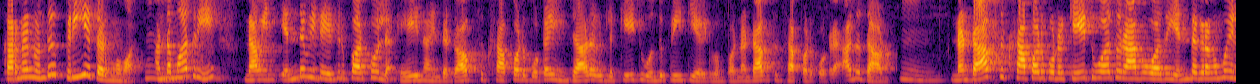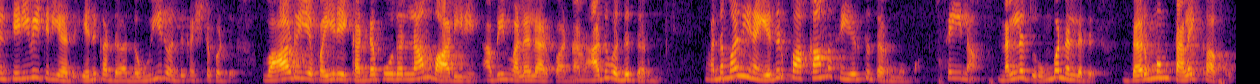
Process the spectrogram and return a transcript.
கர்ணன் வந்து பெரிய தர்மவான். அந்த மாதிரி நான் எந்த- எந்தவித எதிர்பார்ப்பும் இல்லை. ஏய் நான் இந்த டாக்ஸுக்கு சாப்பாடு போட்டால் என் ஜாதகத்தில் கேது வந்து பிரீத்தி ஆயிடுவேன்ப்பா. நான் டாக்ஸுக்கு சாப்பாடு போடுறேன். அது தானம். நான் டாக்ஸுக்கு சாப்பாடு போடுற கேதுவாது ராகுவாது எந்த கிரகமும் எனக்கு தெரியவே தெரியாது. எனக்கு அந்த அந்த உயிர் வந்து கஷ்டப்படுது. வாடிய பயிரை கண்ட போதெல்லாம் வாடினேன் அப்படின்னு வள்ளலார் பாடினார். அது வந்து தர்மம். அந்த மாதிரி நான் எதிர்பார்க்காம செய்யறது தர்மமா? செய்யலாம். நல்லது ரொம்ப நல்லது. தர்மம் தலை காக்கும்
